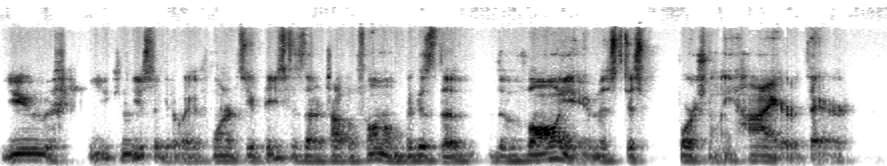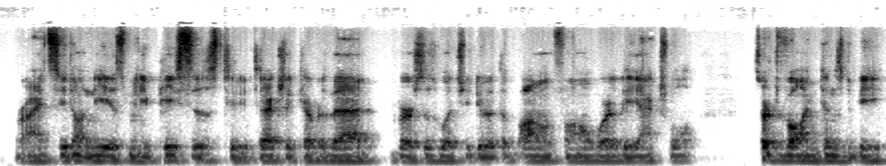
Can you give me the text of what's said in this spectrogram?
you you can usually get away with one or two pieces that are top of funnel because the the volume is disproportionately higher there, right? So you don't need as many pieces to to actually cover that versus what you do at the bottom of funnel where the actual search volume tends to be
